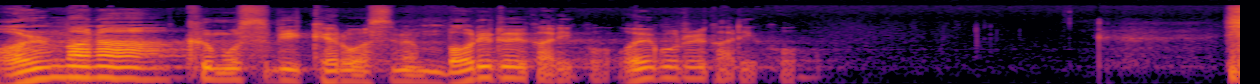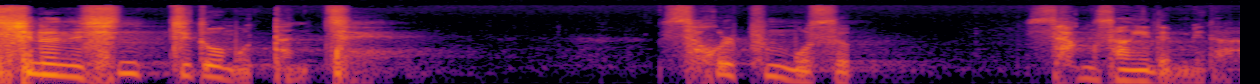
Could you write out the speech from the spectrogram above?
얼마나 그 모습이 괴로웠으면 머리를 가리고 얼굴을 가리고 신은 신지도 못한 채 서글픈 모습 상상이 됩니다.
